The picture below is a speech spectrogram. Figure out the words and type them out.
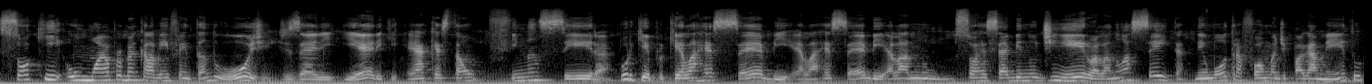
só que o maior problema que ela vem enfrentando hoje, Gisele e Eric, é a questão financeira. Por quê? Porque ela recebe, ela recebe, ela não, só recebe no dinheiro, ela não aceita nenhuma outra forma de pagamento.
